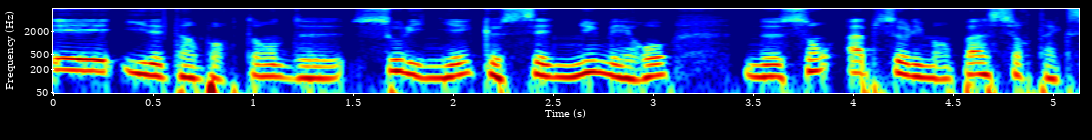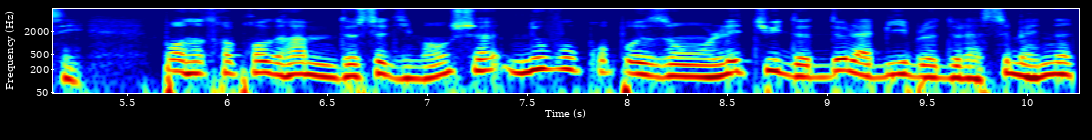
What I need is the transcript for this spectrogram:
et il est important de souligner que ces numéros ne sont absolument pas surtaxés. Pour notre programme de ce dimanche, nous vous proposons l'étude de la Bible de la semaine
